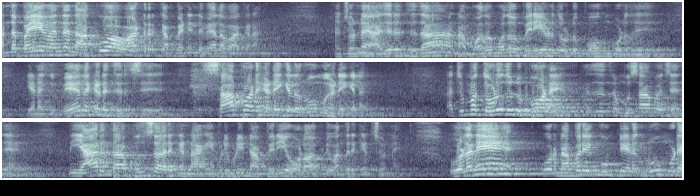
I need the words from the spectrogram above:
அந்த பையன் வந்து அந்த அக்குவா வாட்டர் கம்பெனியில் வேலை பார்க்குறான். நான் சொன்னேன் அஜரத்து தான் நான் முத முத பெரிய இடத்த விட்டு போகும் பொழுது எனக்கு வேலை கிடச்சிருச்சு. சாப்பாடு கிடைக்கல ரூம் கிடைக்கல. நான் சும்மா தொழுதுட்டு போனேன். அஜரத்தில் முசாபா செஞ்சேன். நீ யாரு தான் புதுசாக இருக்குன்னாங்க. இப்படி இப்படி நான் பெரிய உலம் இப்படி வந்திருக்கேன்னு சொன்னேன். உடனே ஒரு நபரை கூப்பிட்டு எனக்கு ரூம் கூட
